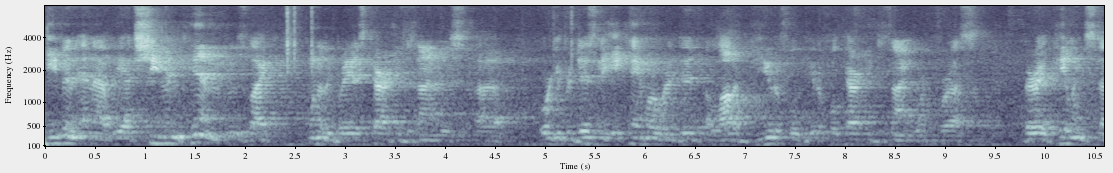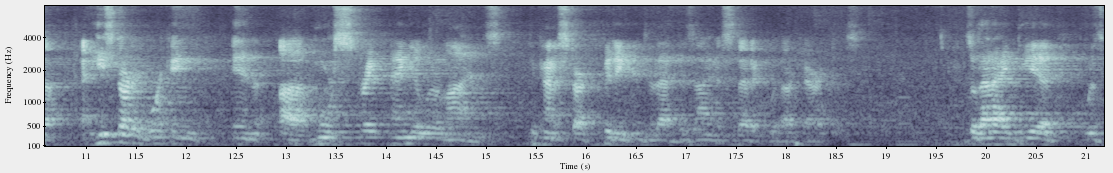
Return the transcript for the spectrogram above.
Even in uh, we had Shiyoon Kim, who's like one of the greatest character designers uh, working for Disney. He came over and did a lot of beautiful, beautiful character design work for us, very appealing stuff. And he started working in uh, more straight angular lines to kind of start fitting into that design aesthetic with our characters. So that idea was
